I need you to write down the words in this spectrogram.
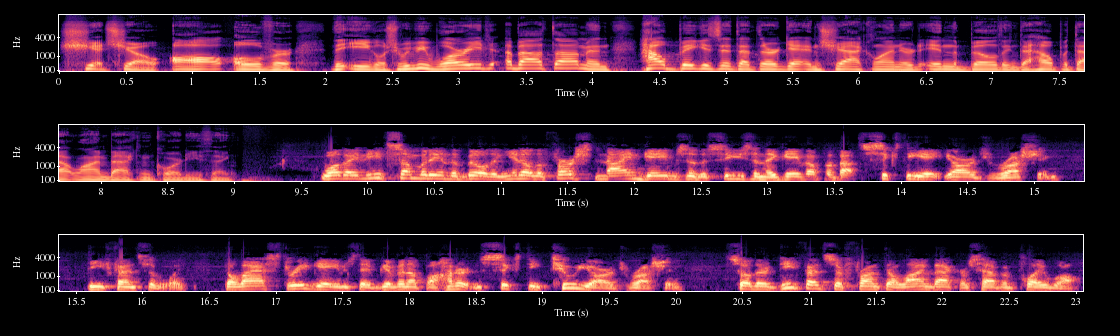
shit show all over the Eagles. Should we be worried about them? And how big is it that they're getting Shaq Leonard in the building to help with that linebacking core, do you think? Well, they need somebody in the building. You know, the first nine games of the season, they gave up about 68 yards rushing defensively. The last three games, they've given up 162 yards rushing. So their defensive front, their linebackers haven't played well.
